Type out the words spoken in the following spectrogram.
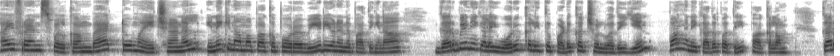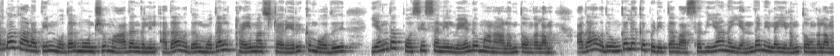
Hi friends welcome back to my channel இன்னைக்கு நாம் பார்க்க போகிற வீடியோன்னு பார்த்தீங்கன்னா கர்ப்பிணிகளை ஒரு கழித்து படுக்கச் சொல்வது ஏன்? வாங்க நீ கதை பற்றி பார்க்கலாம். கர்ப்ப காலத்தின் முதல் மூன்று மாதங்களில் அதாவது முதல் ட்ரைமஸ்டர் இருக்கும்போது எந்த பொசிஷனில் வேண்டுமானாலும் தொங்கலாம். அதாவது உங்களுக்கு பிடித்த வசதியான எந்த நிலையிலும் தொங்கலாம்.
